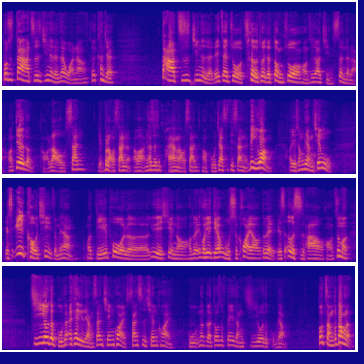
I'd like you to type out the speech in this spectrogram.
都是大资金的人在玩啊，所以看起来大资金的人诶在做撤退的动作，哈，这是要谨慎的啦。好，第二个，好，老三也不老三了，好不好？因为它这是排行老三，好，股价是第三个，力旺也从两千五，也是一口气怎么样？哦，跌破了月线哦，好对，一口气跌了五十块哦，对不对？也是二十趴哦，好，这么绩优的股票，还可以两三千块、三四千块股，那个都是非常绩优的股票，都涨不动了，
